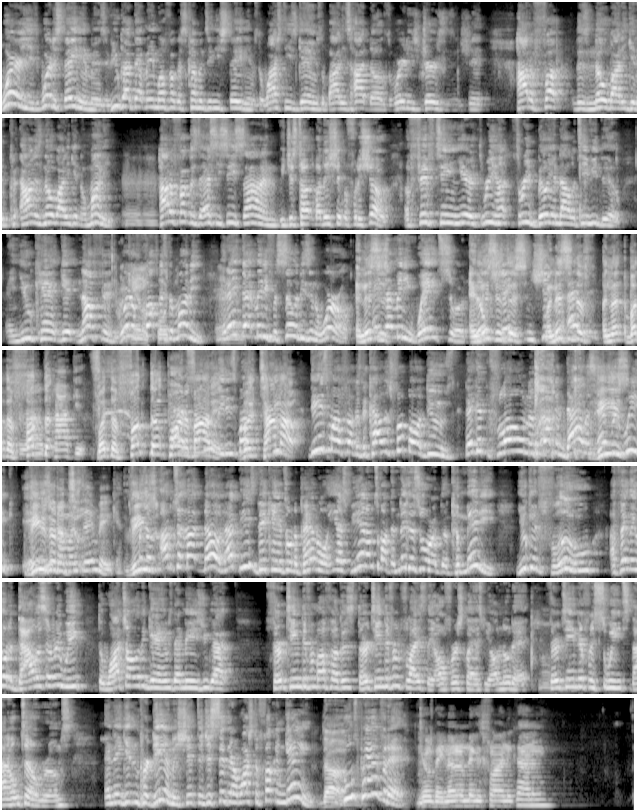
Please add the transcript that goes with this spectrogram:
where you where the stadium is. If you got that many motherfuckers coming to these stadiums to watch these games, to buy these hot dogs, to wear these jerseys and shit, how the fuck does nobody get? A, how does nobody get no money? Mm-hmm. How the fuck does the SEC sign? We just talked about this shit before the show. A 15 year, three hundred three billion dollar TV deal, and you can't get nothing. Where the can't fuck is the money? It ain't mm-hmm. that many facilities in the world. And this ain't is- that many weights or And this milkshakes is and shit. and this is the and the- but the fucked up pockets. but the fucked up part about it. These But time these, out. These motherfuckers, the college football dudes, they get flown to fucking Dallas These every week. Yeah, these look are the two. they making. These I'm, I'm talking about no, not these dickheads on the panel on ESPN. I'm talking about the niggas who are the committee. You get flew. I think they go to Dallas every week to watch all of the games. That means you got 13 different motherfuckers, 13 different flights. They all first class. We all know that. Mm. 13 different suites, not hotel rooms. And they getting per diem and shit to just sit there and watch the fucking game. Dog. Who's paying for that? You don't think none of them niggas flying the economy?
